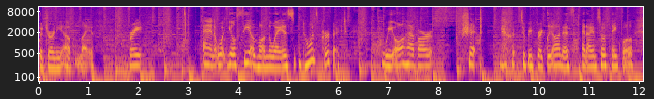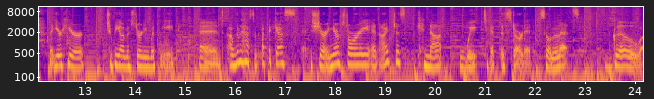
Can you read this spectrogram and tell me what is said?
the journey of life, right? And what you'll see along the way is no one's perfect. We all have our shit, to be frankly honest. And I am so thankful that you're here to be on this journey with me. And I'm going to have some epic guests sharing their story. And I just cannot wait to get this started. So let's go.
